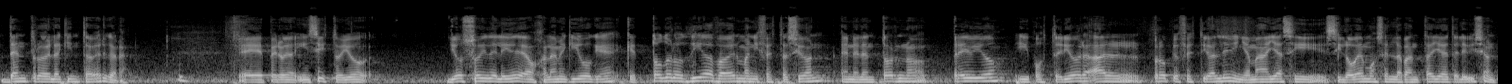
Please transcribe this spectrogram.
dentro de la Quinta Vergara. pero, insisto, yo yo soy de la idea, ojalá me equivoque, que todos los días va a haber manifestación en el entorno previo y posterior al propio Festival de Viña, más allá si, si lo vemos en la pantalla de televisión.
